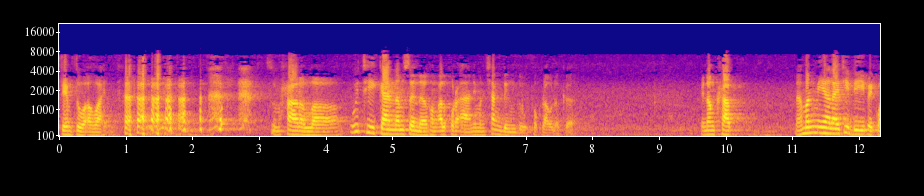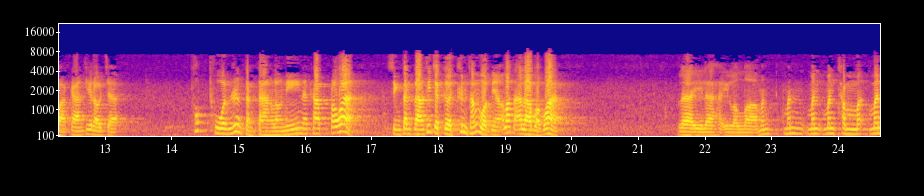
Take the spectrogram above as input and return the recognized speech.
เตรียมตัวเอาไว้สุบฮานัลลอฮ์วิธีการนำเสนอของอัลกุรอานนี่มันช่างดึงดูดพวกเราเหลือเกินพี่น้องครับนะมันมีอะไรที่ดีไปกว่าการที่เราจะทบทวนเรื่องต่าง ๆ เหล่านี้นะครับ เพราะว่า สิ่งต่างๆ ที่จะเกิดขึ้นทั้งหมดเนี่ยอัลลอฮฺตะลาบอกว่าลาอิลาฮะอิลลัลลอฮ์มันมันมันมันทำมัน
